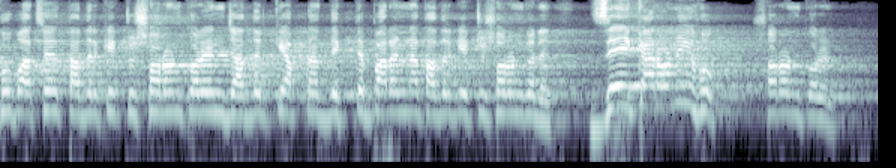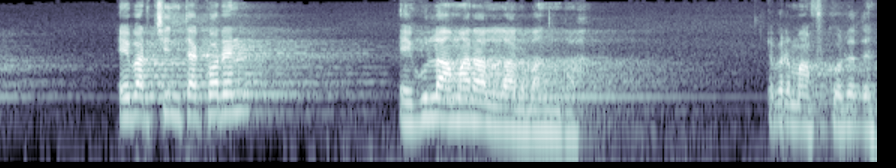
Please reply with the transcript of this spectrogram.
খুব আছে, তাদেরকে একটু স্মরণ করেন। যাদেরকে আপনার দেখতে পারেন না, তাদেরকে একটু স্মরণ করেন। যে কারণেই হোক, স্মরণ করেন। এবার চিন্তা করেন, এগুলো আমার আল্লাহর বান্দা। এবার মাফ করে দেন।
